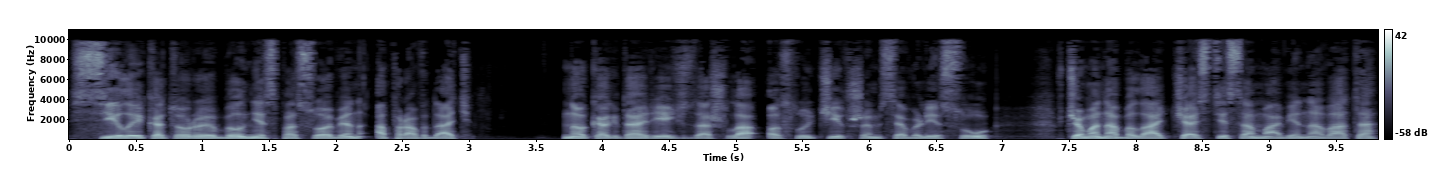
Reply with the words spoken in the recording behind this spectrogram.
силой, которую был не способен оправдать. Но когда речь зашла о случившемся в лесу, в чем она была отчасти сама виновата,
